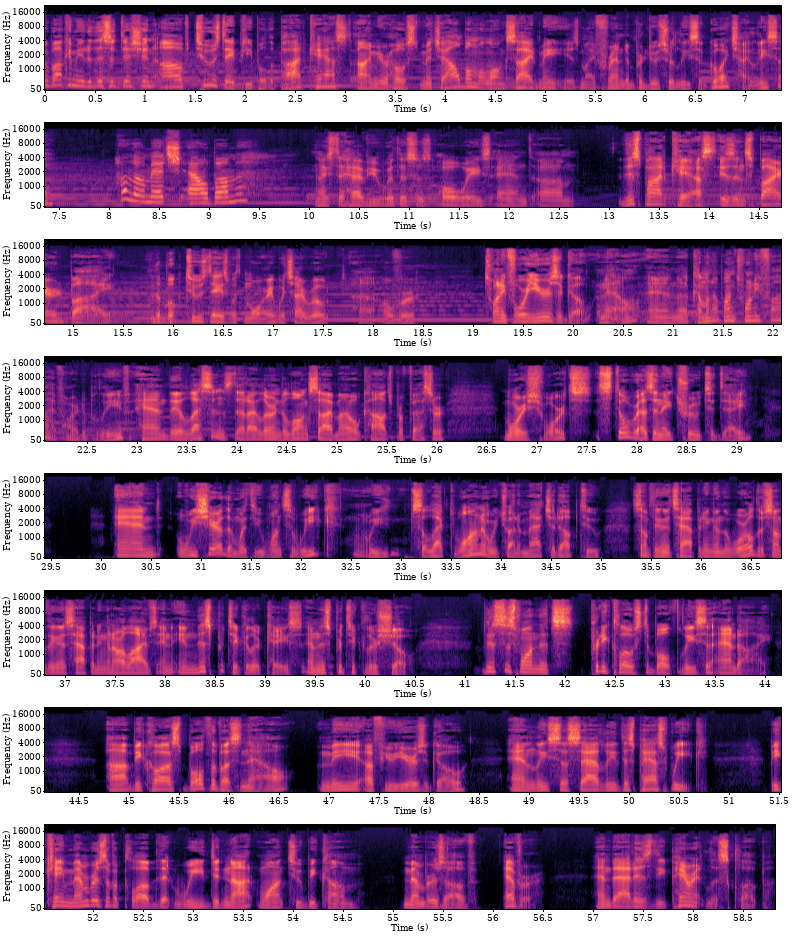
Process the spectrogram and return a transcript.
We welcome you to this edition of Tuesday People, the podcast. I'm your host, Mitch Albom. Alongside me is my friend and producer, Lisa Goich. Hi, Lisa. Hello, Mitch Albom. Nice to have you with us as always. And um, this podcast is inspired by the book Tuesdays with Morrie, which I wrote uh, over 24 years ago now, and uh, coming up on 25, hard to believe. And the lessons that I learned alongside my old college professor, Morrie Schwartz, still resonate true today. And we share them with you once a week. We select one or we try to match it up to something that's happening in the world or something that's happening in our lives. And in this particular case, and this particular show, this is one that's pretty close to both Lisa and I, uh, because both of us now, me a few years ago, and Lisa sadly this past week, became members of a club that we did not want to become members of ever. And that is the Parentless Club.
